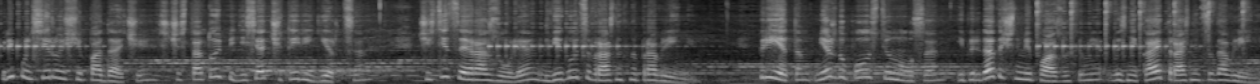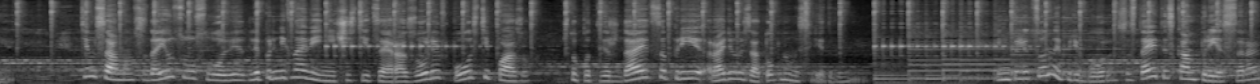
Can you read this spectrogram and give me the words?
При пульсирующей подаче с частотой 54 Гц частицы аэрозоля двигаются в разных направлениях. При этом между полостью носа и придаточными пазухами возникает разница давления. Тем самым создаются условия для проникновения частиц аэрозоля в полости пазух, что подтверждается при радиоизотопном исследовании. Ингаляционный прибор состоит из компрессора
